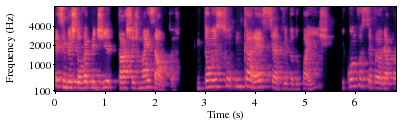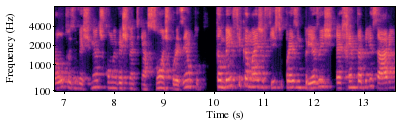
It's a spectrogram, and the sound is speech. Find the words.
esse investidor vai pedir taxas mais altas. Então, isso encarece a vida do país e quando você vai olhar para outros investimentos, como investimento em ações, por exemplo, também fica mais difícil para as empresas é, rentabilizarem,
